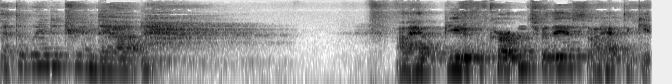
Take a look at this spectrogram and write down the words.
Got the window trimmed out. I have beautiful curtains for this. I have to get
